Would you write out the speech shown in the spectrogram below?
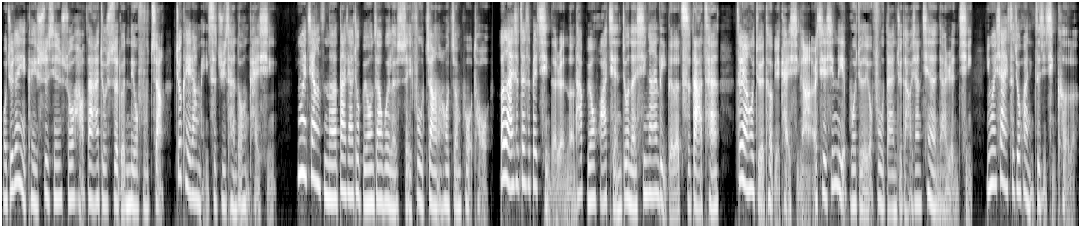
我觉得也可以事先说好，大家就是轮流付账。就可以让每一次聚餐都很开心，因为这样子呢，大家就不用再为了谁付账然后争破头。而来是这次被请的人呢，他不用花钱就能心安理得的吃大餐，自然会觉得特别开心啊，而且心里也不会觉得有负担，觉得好像欠人家人情，因为下一次就换你自己请客了。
